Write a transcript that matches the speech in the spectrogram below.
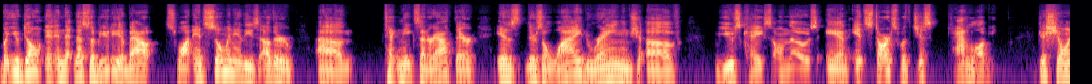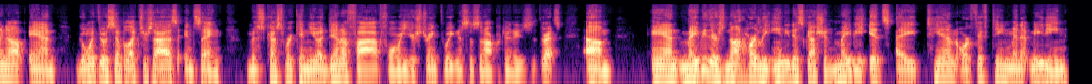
but you don't, and that's the beauty about SWOT and so many of these other um, techniques that are out there is there's a wide range of use case on those, and it starts with just cataloging, just showing up and going through a simple exercise and saying, Mr. Customer, can you identify for me your strength, weaknesses, and opportunities and threats? Um, and maybe there's not hardly any discussion. Maybe it's a 10 or 15 minute meeting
